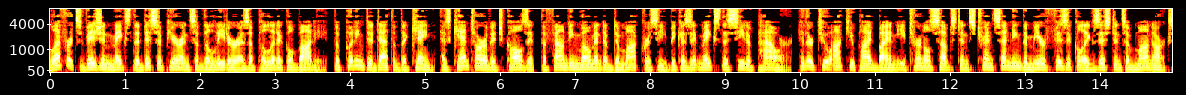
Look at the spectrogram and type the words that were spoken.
Lefort's vision makes the disappearance of the leader as a political body, the putting to death of the king, as Kantorowicz calls it, the founding moment of democracy because it makes the seat of power, hitherto occupied by an eternal substance transcending the mere physical existence of monarchs,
